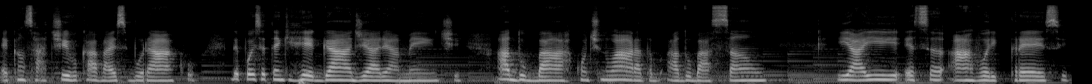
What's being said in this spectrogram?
é cansativo cavar esse buraco. Depois você tem que regar diariamente, adubar, continuar a adubação. E aí essa árvore cresce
